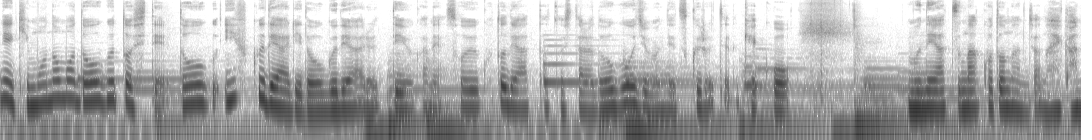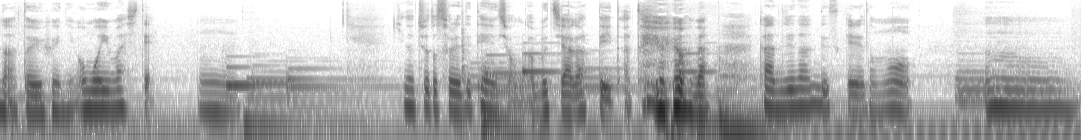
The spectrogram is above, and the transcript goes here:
ね着物も道具として道具衣服であり道具であるっていうかねそういうことであったとしたら道具を自分で作るっていうのは結構胸熱なことなんじゃないかなというふうに思いまして、うん、昨日ちょっとそれでテンションがぶち上がっていたというような感じなんですけれども。うん。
